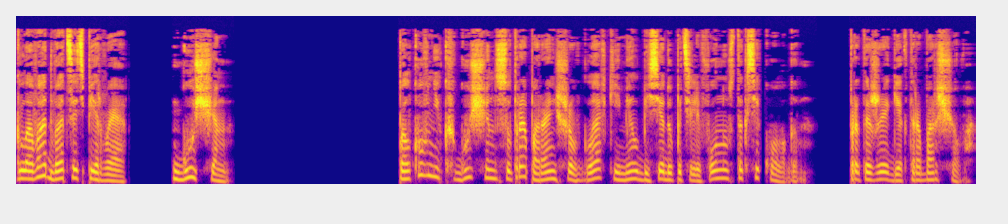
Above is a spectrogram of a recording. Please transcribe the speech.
Глава двадцать первая. Гущин. Полковник Гущин с утра пораньше в главке имел беседу по телефону с токсикологом, протеже Гектора Борщева.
